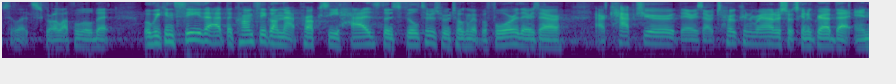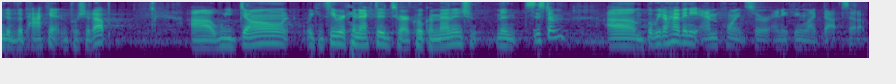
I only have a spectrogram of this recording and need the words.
So let's scroll up a little bit. But we can see that the config on that proxy has those filters we were talking about before. There's our, our capture, there's our token router, so it's going to grab that end of the packet and push it up. Uh, we don't, we can see we're connected to our Quilkin management system, um, but we don't have any endpoints or anything like that set up.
